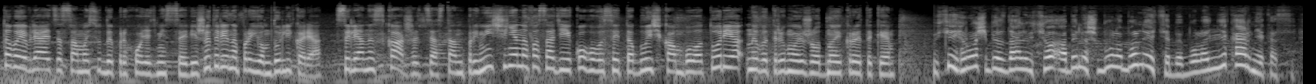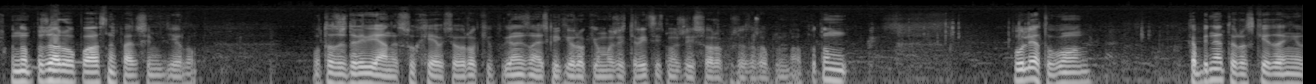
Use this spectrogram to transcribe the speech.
Та виявляється, саме сюди приходять місцеві жителі на прийом до лікаря. Селяни скаржаться, стан приміщення, на фасаді якого висить табличка амбулаторія, не витримує жодної критики. Всі гроші би здали, все, аби лише була больниця, би була лікарня якась. Воно пожароопасне першим ділом. Ото ж дерев'яне, сухе, всього років, я не знаю скільки років, може 30, може і 40 вже зроблено. А потім туалет вон, кабінети розкидані.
